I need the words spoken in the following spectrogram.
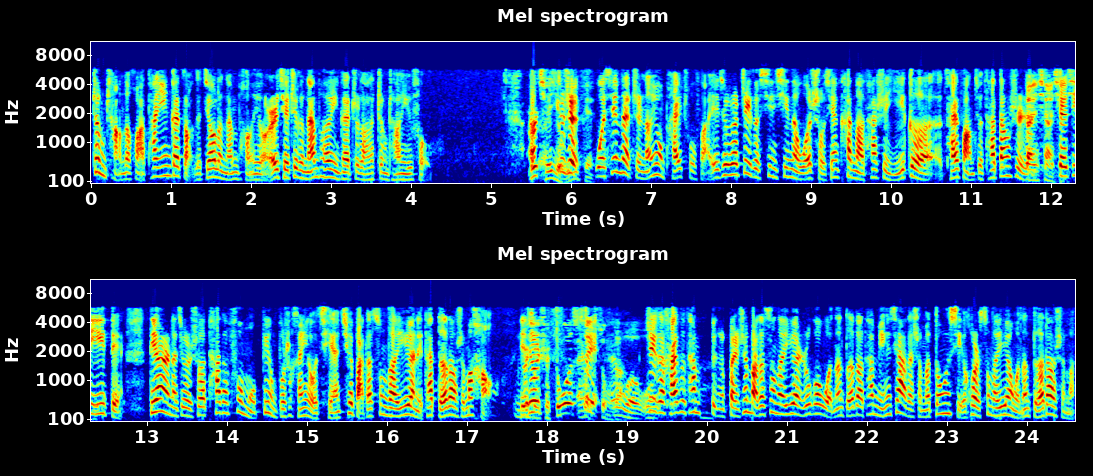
正常的话，她应该早就交了男朋友，而且这个男朋友应该知道她正常与否。而且有就是，我现在只能用排除法，也就是说这个信息呢，我首先看到他是一个采访，就他当事人，这是第一点。第二呢，就是说他的父母并不是很有钱，却把他送到医院里，他得到什么好？也而且就是是多次送到。哎我我这个孩子他本本身把他送到医院，如果我能得到他名下的什么东西，或者送到医院我能得到什么，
